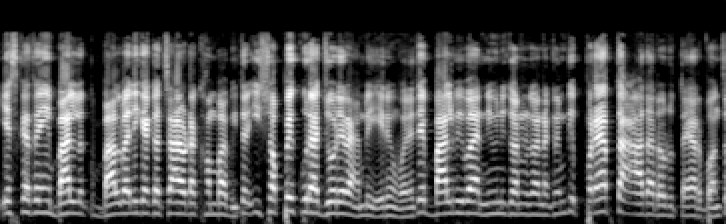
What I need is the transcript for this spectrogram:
यसका चाहिँ बाल बालबालिकाका चारवटा खम्बाभित्र यी सबै कुरा जोडेर हामीले हेऱ्यौँ भने चाहिँ बाल विवाह न्यूनीकरण गर्नको निम्ति पर्याप्त आधारहरू तयार बन्छ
